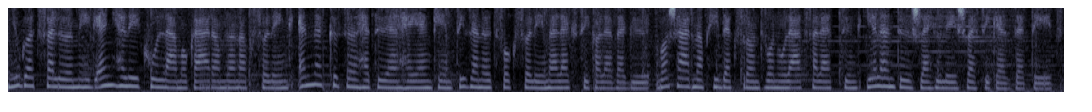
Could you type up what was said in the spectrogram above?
Nyugat felől még enyhe hullámok áramlanak fölénk, ennek köszönhetően helyenként 15 fok fölé melegszik a levegő, vasárnap hideg front vonul át felettünk, jelentős lehűlés veszi kezdetét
